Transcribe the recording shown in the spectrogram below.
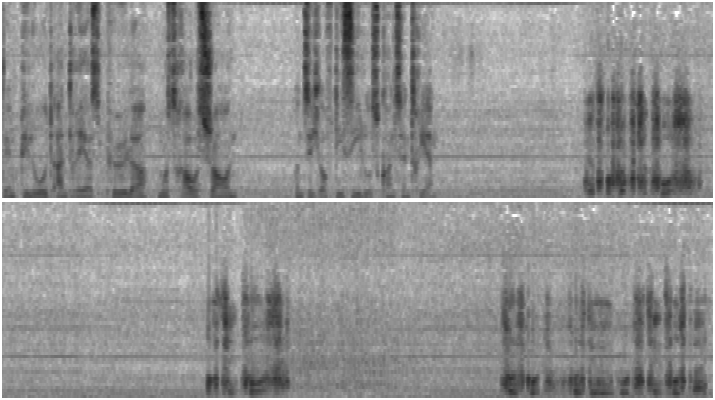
denn Pilot Andreas Pöhler muss rausschauen und sich auf die Silos konzentrieren. Jetzt noch 15 Fuß. Noch 10 Fuß. So ist gut. So ist die Höhe gut. 10 Fuß bleiben.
